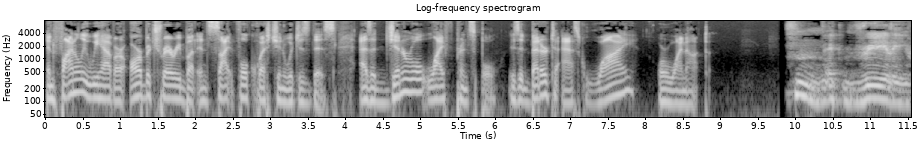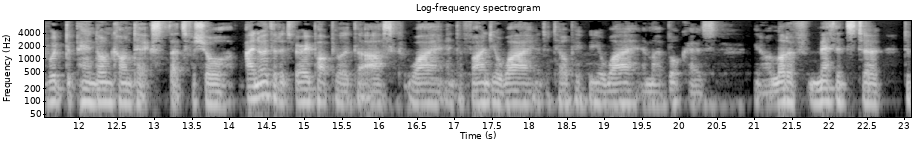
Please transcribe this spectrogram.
And finally, we have our arbitrary but insightful question, which is this As a general life principle, is it better to ask why or why not? Hmm, it really would depend on context, that's for sure. I know that it's very popular to ask why and to find your why and to tell people your why. And my book has, you know, a lot of methods to to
